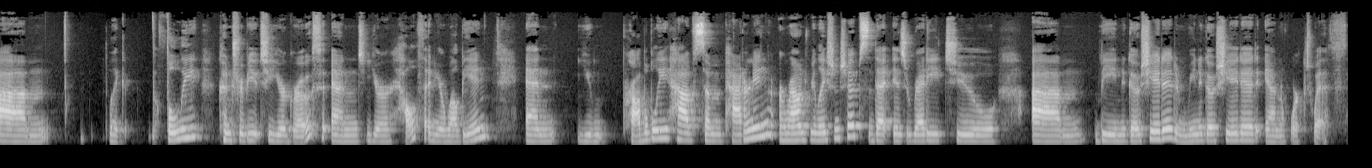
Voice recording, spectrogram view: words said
um, like fully contribute to your growth and your health and your well-being. And you probably have some patterning around relationships that is ready to um, be negotiated and renegotiated and worked with.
